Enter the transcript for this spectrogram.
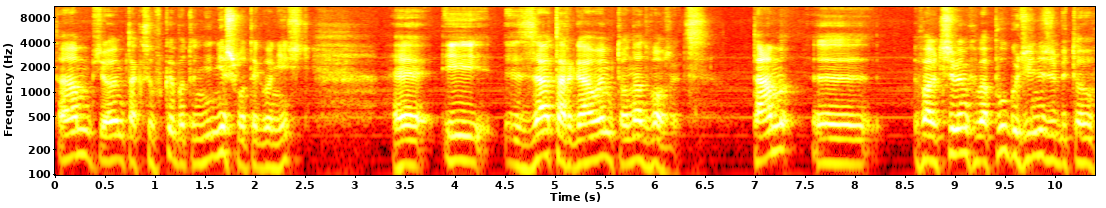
Tam wziąłem taksówkę, bo to nie, nie szło tego nieść. E, I zatargałem to na dworzec. Tam e, walczyłem chyba pół godziny, żeby to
